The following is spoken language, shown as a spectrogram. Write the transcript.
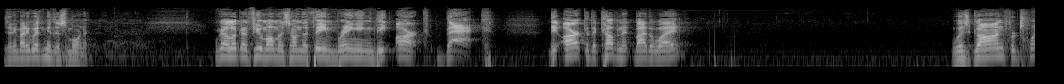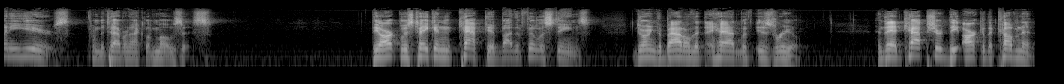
Is anybody with me this morning? We're going to look at a few moments on the theme bringing the ark back. The ark of the covenant, by the way, was gone for 20 years from the tabernacle of Moses. The ark was taken captive by the Philistines during the battle that they had with Israel. And they had captured the Ark of the Covenant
